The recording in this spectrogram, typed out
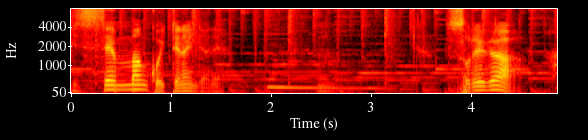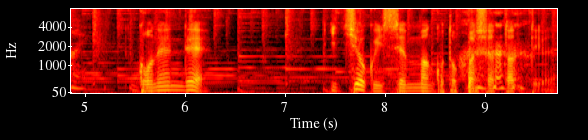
1000万個いってないんだよね。うん、それが5年で1億1000万個突破しちゃったっていう ね。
